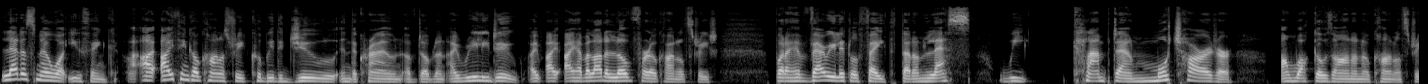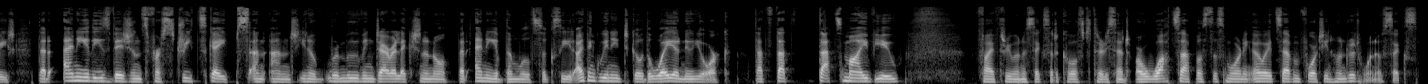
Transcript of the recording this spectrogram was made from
Let us know what you think. I, I think O'Connell Street could be the jewel in the crown of Dublin. I really do. I, I, I have a lot of love for O'Connell Street, but I have very little faith that unless we clamp down much harder on what goes on on O'Connell Street, that any of these visions for streetscapes and, and you know removing dereliction and all, that any of them will succeed. I think we need to go the way of New York. That's that's that's my view. Five three one zero six at a cost of thirty cent, or WhatsApp us this morning 087 1400 106.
